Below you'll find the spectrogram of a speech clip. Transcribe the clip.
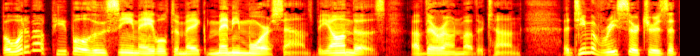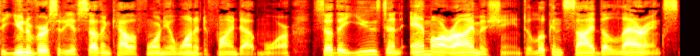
But what about people who seem able to make many more sounds beyond those of their own mother tongue? A team of researchers at the University of Southern California wanted to find out more, so they used an MRI machine to look inside the larynx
